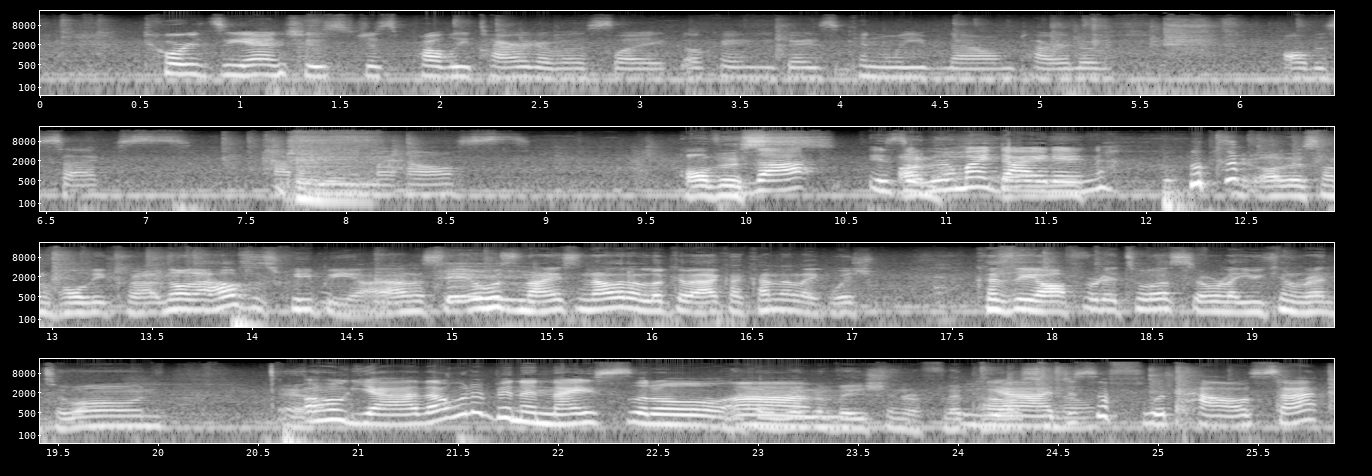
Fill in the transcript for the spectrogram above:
towards the end, she was just probably tired of us. Like, okay, you guys can leave now. I'm tired of all the sex happening in my house. All this. That is the room I died in. like, all this unholy crap. No, that house is creepy. Honestly, it was nice. Now that I look back, I kind of like wish, because they offered it to us. They were like, you can rent to own. And Oh yeah, that would have been a nice little like a um, renovation or flip house. yeah, you just know? a flip house. That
